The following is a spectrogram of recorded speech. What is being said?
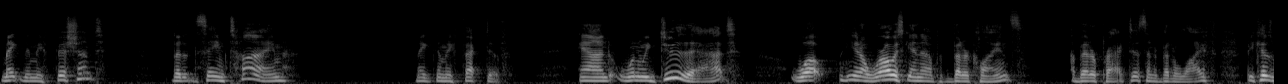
make them efficient, but at the same time, make them effective. And when we do that, what you know, we're always end up with better clients, a better practice, and a better life because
